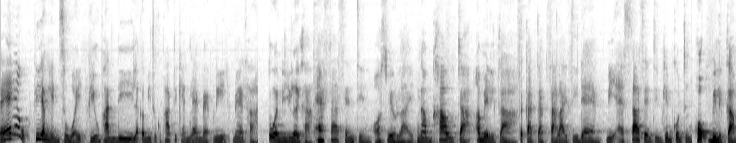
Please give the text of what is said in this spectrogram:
แล้ว ที่ยังเห็นสวย ผิวพรรณดี แล้วก็มีสุขภาพที่แข็งแรงแบบนี้แม่ทานตัวนี้เลยค่ะแอสตาเซนจินออสเวลไลท์นำเข้าจากอเมริกา สกัดจากสาหร่ายสีแดง มีแอสตาเซนจินเข้มข้นถึง 6 มิลลิกรัม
